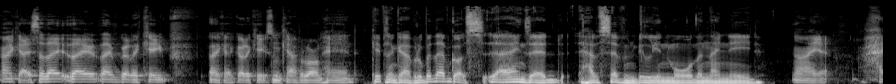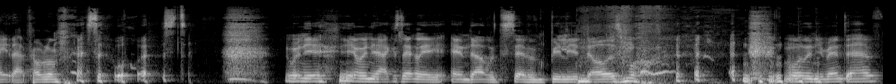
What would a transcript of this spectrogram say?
okay, so they, they they've got to keep okay, got to keep some capital on hand. Keep some capital, but they've got ANZ have seven billion more than they need. Oh yeah, I hate that problem. That's the worst. When you, you know, when you accidentally end up with seven billion dollars more more than you meant to have.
